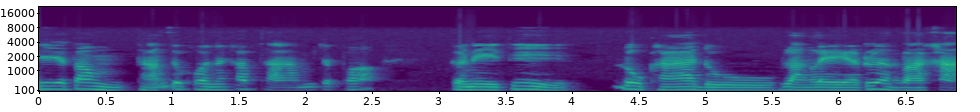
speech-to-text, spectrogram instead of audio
ที่จะต้องถามทุกคนนะครับ ถามเฉพาะกรณีที่ลูกค้าดูลังเลเรื่องราคา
